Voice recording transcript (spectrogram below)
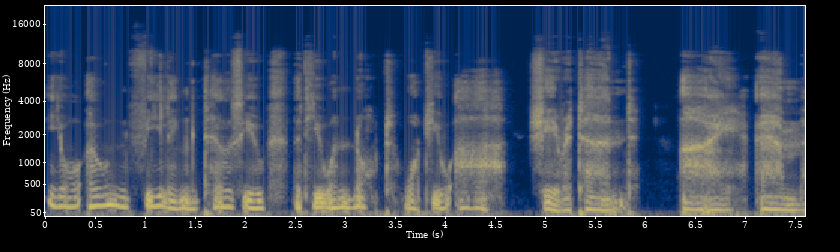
Your own feeling tells you that you are not what you are, she returned. I am.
